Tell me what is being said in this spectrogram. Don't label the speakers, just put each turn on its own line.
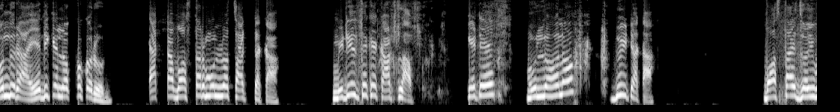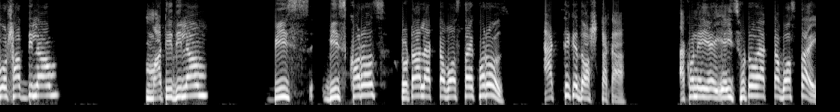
বন্ধুরা, এদিকে লক্ষ্য করুন, একটা বস্তার মূল্য চার টাকা। মিডিল থেকে কাটলাম কেটে মূল্য হলো দুই টাকা। বস্তায় জৈব সার দিলাম, মাটি দিলাম, বীজ বীজ খরচ, টোটাল একটা বস্তায় খরচ আট থেকে দশ টাকা। এখন এই এই ছোট একটা বস্তায়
